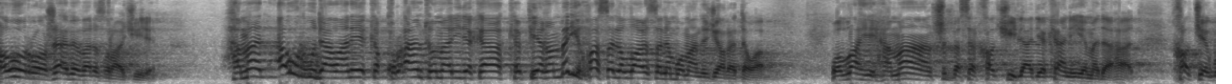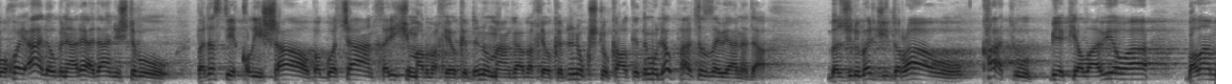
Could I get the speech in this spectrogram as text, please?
ئەو ڕۆژە ئەبێ بەرز ڕاگیرێ هەمان ئەو ڕووداوانەیە کە قورئان تۆماری دەکا کە پێغەمبەری خوا صلی اللە علیە و سلم بۆمان دەگێڕێتەوە وەڵڵاهی هەمان شت بەسەر خەڵکی لادێکانی ئێمەدا هات خەڵکێک بۆ خۆی ئا لەو بنارەیا دانیشتبوو بە دەستی قڵیشاو بە گۆچان خەریکی مەڕ بەخێوکردن و مانگا بەخێوکردن و کشتوکاڵکردن بوو لەو پارچە زەویانەدا بە جلوبەرگی دڕاو و قات و بێ پێڵاویەوە بەڵام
